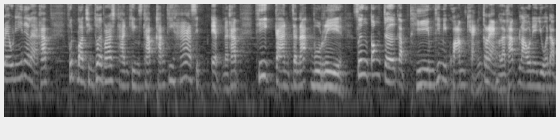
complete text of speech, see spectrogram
เร็วๆนี้เนี่ยแหละครับ ฟุตบอลชิงถ้วยพระราชทานคิงส์คัพครั้งที่ 51 นะครับ ที่กาญจนบุรี ซึ่งต้องเจอกับทีมที่มีความแข็งแกร่งแหละครับ เราเนี่ยอยู่อันดับ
